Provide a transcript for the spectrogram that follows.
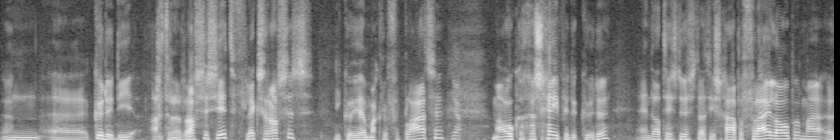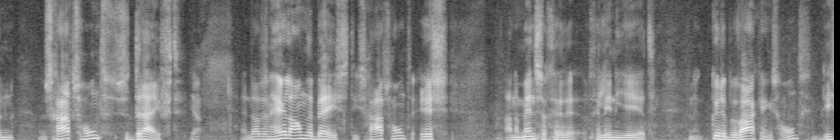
een uh, kudde die achter een rassen zit, flexrasses. Die kun je heel makkelijk verplaatsen. Ja. Maar ook een geschepende kudde. En dat is dus dat die schapen vrijlopen, maar een, een schaapshond ze drijft. Ja. En dat is een heel ander beest. Die schaapshond is aan de mensen gelinieerd. En een kuddebewakingshond, die,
